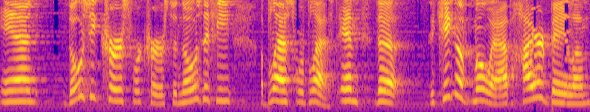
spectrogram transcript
And those he cursed were cursed, and those that he blessed were blessed. And the, the king of Moab hired Balaam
